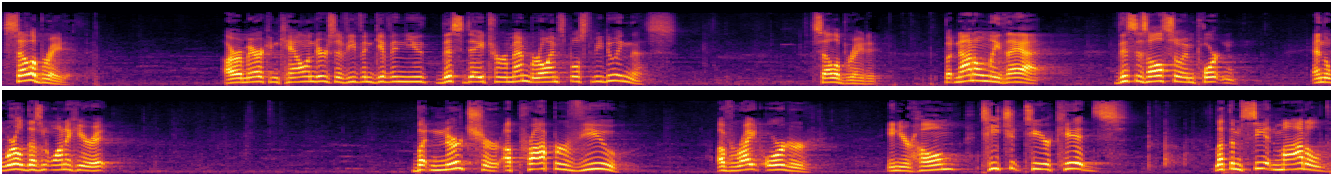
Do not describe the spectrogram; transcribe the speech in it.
Celebrate it. Our American calendars have even given you this day to remember oh, I'm supposed to be doing this. Celebrate it. But not only that, this is also important, and the world doesn't want to hear it but nurture a proper view of right order in your home. Teach it to your kids. Let them see it modeled.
